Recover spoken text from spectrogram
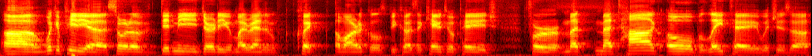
uh, Wikipedia sort of did me dirty with my random click of articles because it came to a page for Met- Matag Ob Leyte, which is a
